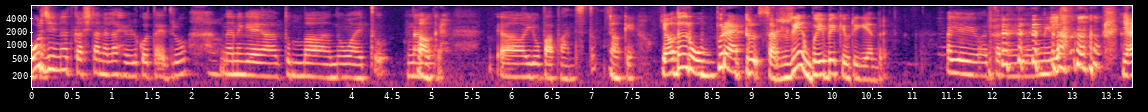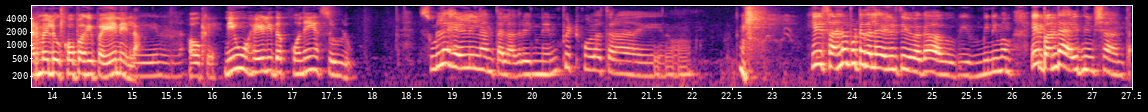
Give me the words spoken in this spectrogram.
ಅವ್ರ ಜೀವನದ ಕಷ್ಟನೆಲ್ಲ ಹೇಳ್ಕೊತಾ ಇದ್ರು. ನನಗೆ ತುಂಬ ನೋವಾಯಿತು. ಓಕೆ ಅಯ್ಯೋ ಪಾಪ ಅನಿಸ್ತು. ಓಕೆ ಯಾವುದಾದ್ರು ಒಬ್ಬರು ಆ್ಯಕ್ಟ್ರು ಸರಿಯಾಗಿ ಬೈಬೇಕು ಇವರಿಗೆ ಅಂದರೆ? ಅಯ್ಯೋ ಆ ಥರ ಏನಿಲ್ಲ ಯಾರ ಮೇಲೂ ಕೋಪ ಗೀಪ ಏನಿಲ್ಲ. ಓಕೆ ನೀವು ಹೇಳಿದ ಕೊನೆಯ ಸುಳ್ಳು. ಸುಳ್ಳು ಹೇಳಿಲ್ಲ ಅಂತಲ್ಲ ಆದರೆ ಈಗ ನೆನ್ಪಿಟ್ಕೊಳ್ಳೋ ಥರ ಏನು? ಹೇ ಸಣ್ಣ ಪುಟ್ಟದೆಲ್ಲ ಹೇಳ್ತೀವಿ ಇವಾಗ ಮಿನಿಮಮ್ ಏ ಬಂದೆ ಐದು ನಿಮಿಷ ಅಂತ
